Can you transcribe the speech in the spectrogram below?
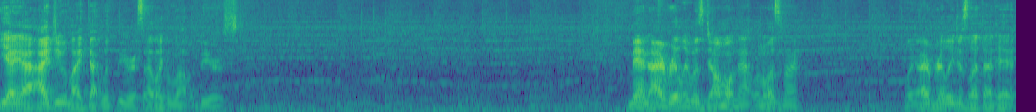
Yeah, yeah, I do like that with Beerus. I like a lot with Beerus. Man, I really was dumb on that one, wasn't I? Like, I really just let that hit.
